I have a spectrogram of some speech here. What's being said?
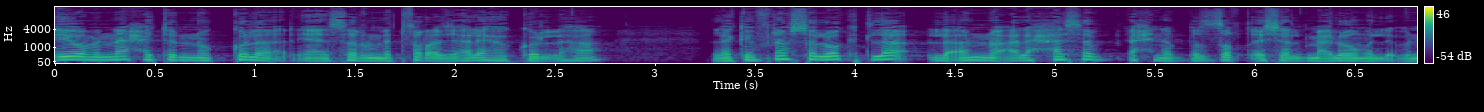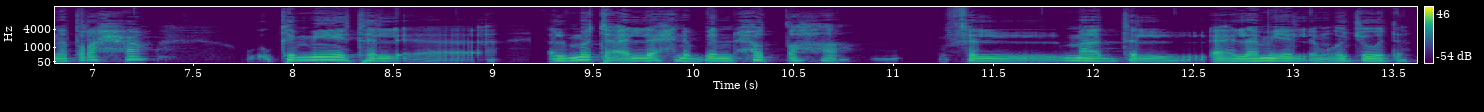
إيوه من ناحية إنه كلها يعني صرنا نتفرج عليها كلها لكن في نفس الوقت لا لأنه على حسب إحنا بالضبط إيش المعلومة اللي بنطرحها وكمية المتعة اللي إحنا بنحطها في المادة الإعلامية اللي موجودة.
